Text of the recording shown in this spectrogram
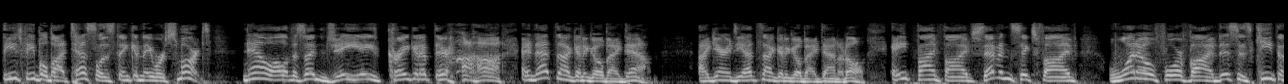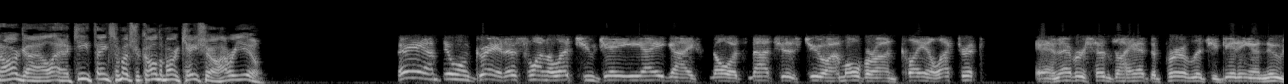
These people bought Teslas thinking they were smart. Now all of a sudden JEA is cranking up there, haha, and that's not going to go back down. I guarantee that's not going to go back down at all. 855-765-1045. This is Keith and Argyle. Uh, Keith, thanks so much for calling the Kaye Show. How are you? Hey, I'm doing great. I just want to let you JEA guys know it's not just you. I'm over on Clay Electric, and ever since I had the privilege of getting a new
